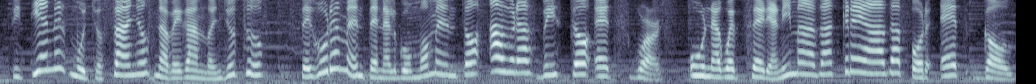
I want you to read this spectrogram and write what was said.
Si tienes muchos años navegando en YouTube, seguramente en algún momento habrás visto Edgeworth, una webserie animada creada por Ed Gold,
